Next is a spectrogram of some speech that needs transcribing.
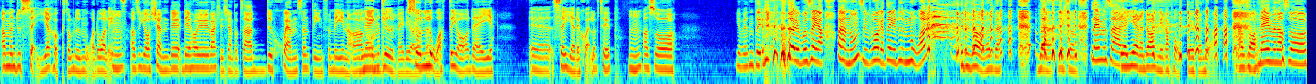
Ja men du säger högt om du mår dåligt. Mm. Alltså jag känner, det, det har jag ju verkligen känt att så här, du skäms inte inför mina ögon. Nej gud nej det gör så jag inte. låter jag dig eh, säga det själv typ. Mm. Alltså, jag vet inte, jag höll på att säga, har jag någonsin frågat dig hur du mår? Du behöver inte. Det, liksom, Nej men så här, jag ger en daglig rapport typ ändå. Alltså, nej men alltså,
